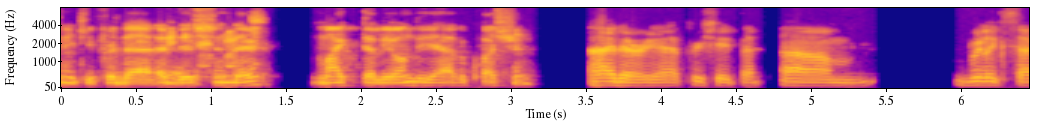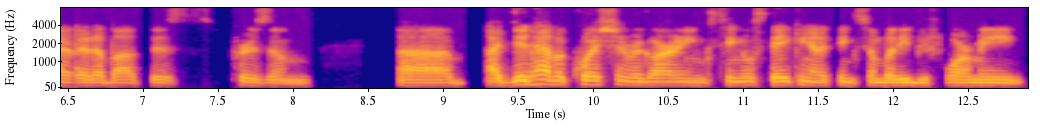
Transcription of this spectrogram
Thank you for that addition there. Mike deleon do you have a question? Hi there. Yeah, I appreciate that. Um, really excited about this Prism. Uh, I did have a question regarding single staking, and I think somebody before me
